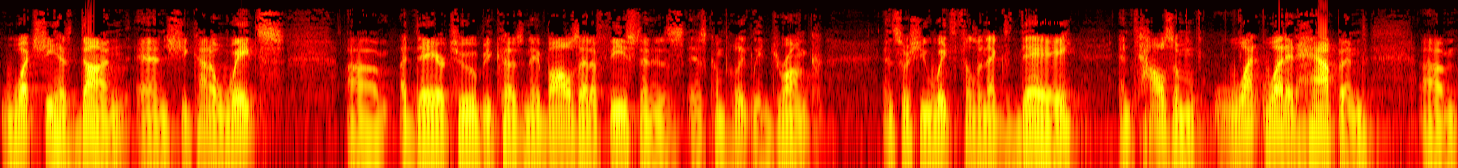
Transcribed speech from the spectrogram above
what she has done, and she kind of waits um, a day or two because Nabal's at a feast and is is completely drunk, and so she waits till the next day and tells him what what had happened. Um,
